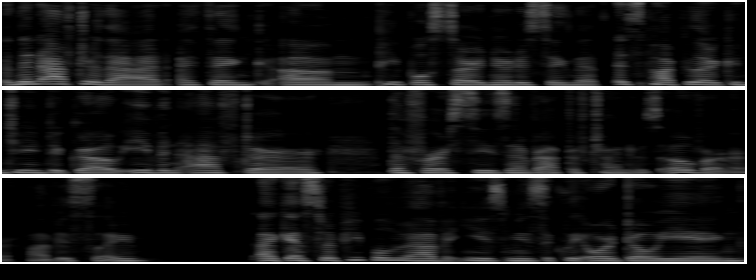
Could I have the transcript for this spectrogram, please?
And then after that, I think um, people started noticing that its popularity continued to grow even after the first season of Rap of China was over, obviously. I guess for people who haven't used Musically or Douyin,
